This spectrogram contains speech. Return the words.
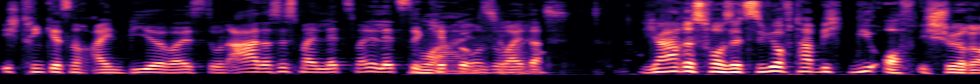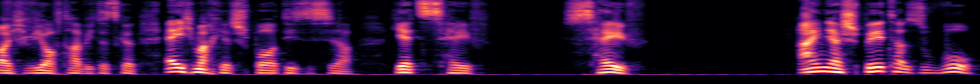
ich trinke jetzt noch ein Bier, weißt du, und ah, das ist mein letzt, meine letzte Nur Kippe und so weiter. Eins. Jahresvorsätze, wie oft habe ich, wie oft, ich schwöre euch, wie oft habe ich das gehört. Ey, ich mache jetzt Sport dieses Jahr. Jetzt safe. Safe. Ein Jahr später, so wo?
